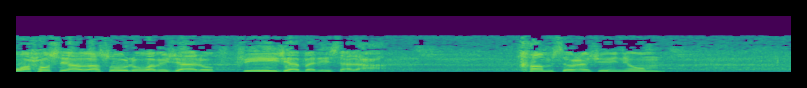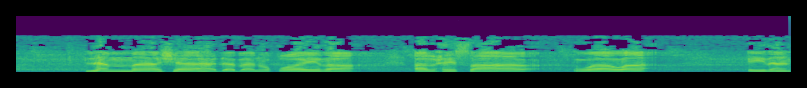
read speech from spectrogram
وحصر الرسول ورجاله في جبل سلع. خمس وعشرين يوم. لما شاهد بنو قريظة الحصار و إذا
